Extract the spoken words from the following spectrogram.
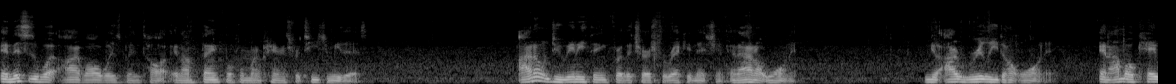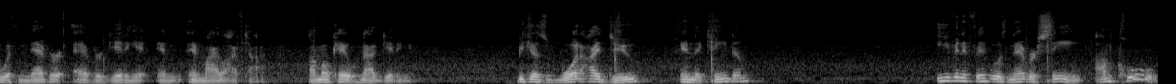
and this is what I've always been taught and I'm thankful for my parents for teaching me this. I don't do anything for the church for recognition and I don't want it. You know, I really don't want it. And I'm okay with never ever getting it in in my lifetime. I'm okay with not getting it. Because what I do in the kingdom even if it was never seen, I'm cool.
